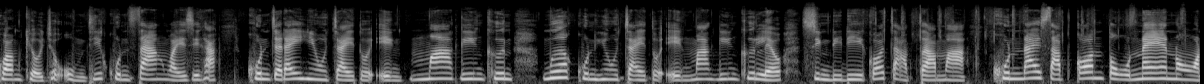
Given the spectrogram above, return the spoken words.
ความเขียวชอุ่มที่คุณสร้างไว้สิคะคุณจะได้ฮิวใจตัวเองมากยิ่งขึ้น เมื่อคุณฮิวใจตัวเองมากยิ่งขึ้นแล้ว สิ่งดีๆ ก็จับตามมา คุณได้ทรัพย์ก้อนโตแน่นอน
